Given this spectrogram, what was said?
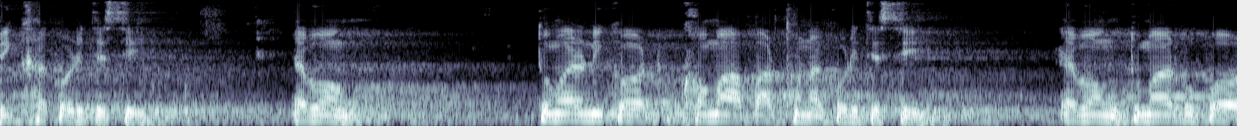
ভিক্ষা করিতেছি এবং তোমার নিকট ক্ষমা প্রার্থনা করিতেছি এবং তোমার উপর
